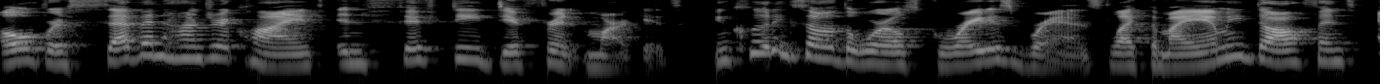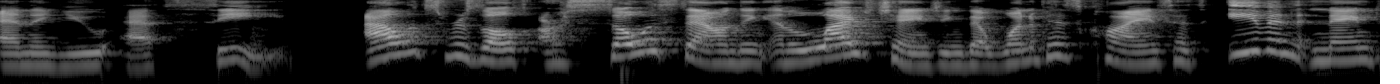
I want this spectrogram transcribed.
over 700 clients in 50 different markets, including some of the world's greatest brands like the Miami Dolphins and the UFC. Alex's results are so astounding and life changing that one of his clients has even named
